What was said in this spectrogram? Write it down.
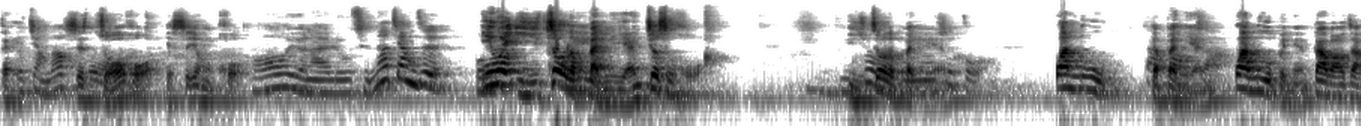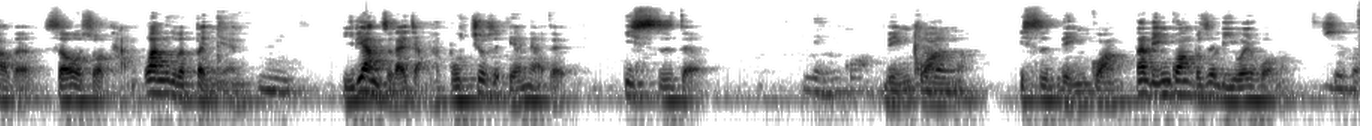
对，有讲到是着火，也是用火。哦，原来如此。那这样子，因为宇宙的本源就是火，宇宙的本源是火，万物的本源，万物本源大爆炸的时候所谈，万物的本源，嗯，以量子来讲，它不就是原来的一丝的灵光？灵光嘛，一丝灵光。那灵光不是离为火吗？是的，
